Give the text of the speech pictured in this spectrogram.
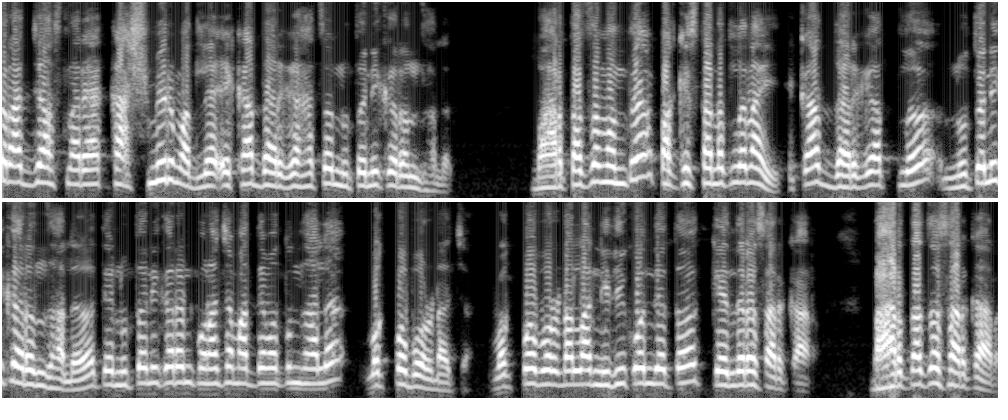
राज्य असणाऱ्या काश्मीर मधल्या एका दर्गाचं नूतनीकरण झालं. भारताचं म्हणतोय पाकिस्तानातलं नाही. एका दर्ग्यातलं नूतनीकरण झालं. ते नूतनीकरण कोणाच्या माध्यमातून झालं? वक्फ बोर्डाच्या. वक्फ बोर्डाला निधी कोण देतं? केंद्र सरकार. भारताचं सरकार.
